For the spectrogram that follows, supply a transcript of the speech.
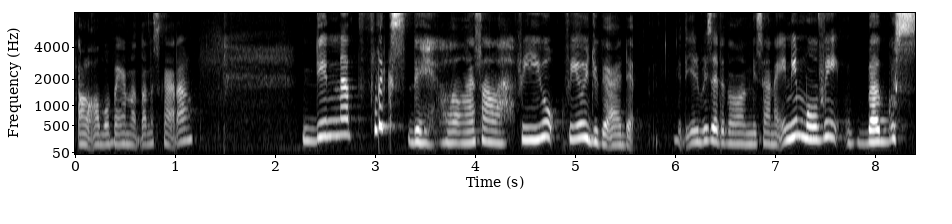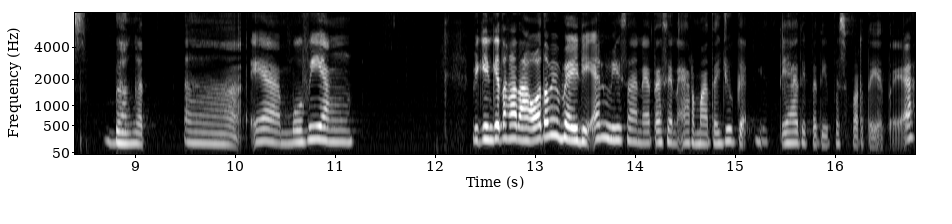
kalau kamu pengen nonton sekarang di Netflix deh kalau nggak salah. View View juga ada. Jadi bisa ditonton di sana. Ini movie bagus banget. Uh, ya movie yang bikin kita ketawa tapi by the end bisa netesin air mata juga gitu ya tipe-tipe seperti itu ya.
